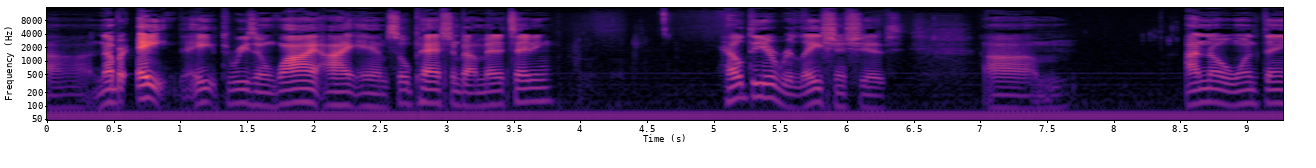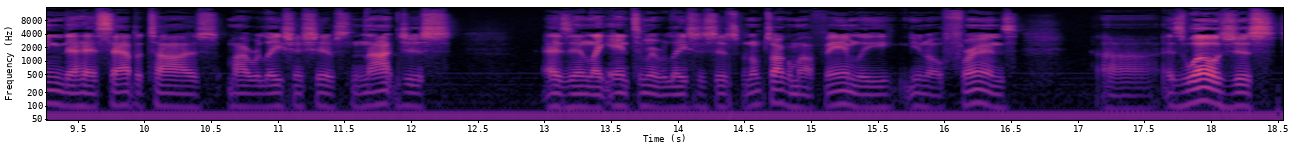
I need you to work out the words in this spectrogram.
Uh, number eight, the eighth reason why I am so passionate about meditating healthier relationships. Um, I know one thing that has sabotaged my relationships, not just as in like intimate relationships, but I'm talking about family, you know, friends, uh, as well as just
